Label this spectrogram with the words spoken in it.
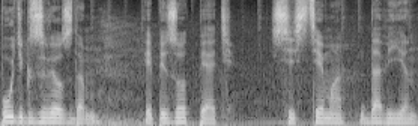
Путь к звездам. Эпизод 5. Система Давиен.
